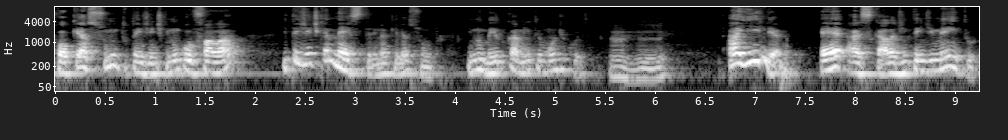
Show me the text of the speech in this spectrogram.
qualquer assunto tem gente que nunca ouviu falar e tem gente que é mestre naquele assunto. E no meio do caminho tem um monte de coisa. Uhum. A ilha é a escala de entendimento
